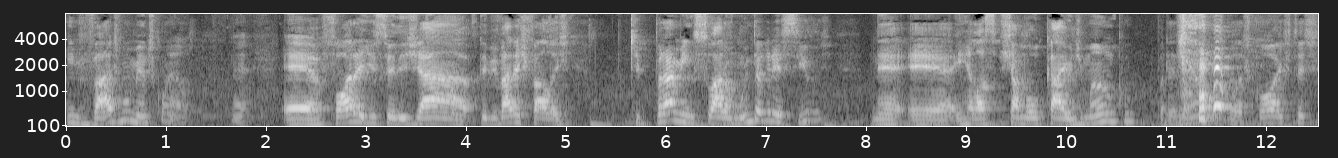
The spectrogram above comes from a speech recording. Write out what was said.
em vários momentos com ela. Né? É, fora isso, ele já teve várias falas que pra mim soaram muito agressivas, né? É, em relação, chamou o Caio de manco, por exemplo, pelas costas.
